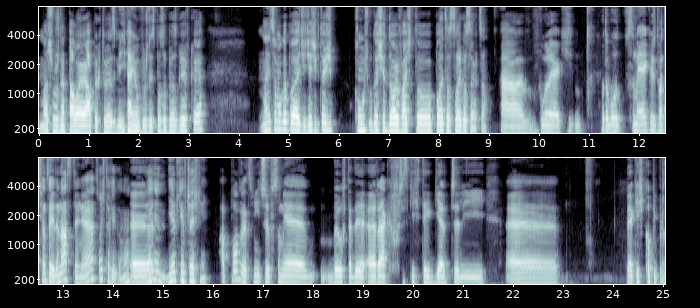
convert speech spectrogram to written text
Masz różne power-upy, które zmieniają w różny sposób rozgrywkę. No i co mogę polecić? Jeśli ktoś komuś uda się dorwać, to polecam z całego serca. A w ogóle jakiś... Bo to było w sumie jakieś 2011, nie? Coś takiego, no. E, No nie, nie wiem, czy nie wcześniej. A powiedz mi, czy w sumie był wtedy rak wszystkich tych gier, czyli e, jakieś copy pro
